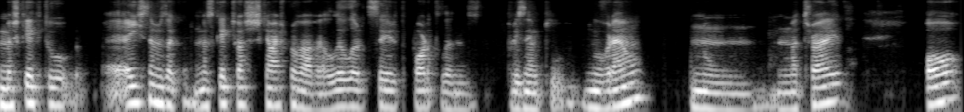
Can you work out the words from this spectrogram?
Mas que é que tu. Aí estamos de acordo, mas o que é que tu achas que é mais provável? Lillard sair de Portland, por exemplo, no verão, num, numa trade, ou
